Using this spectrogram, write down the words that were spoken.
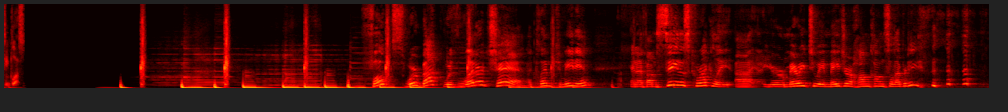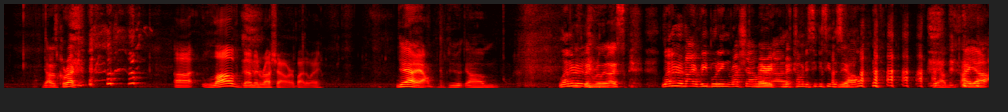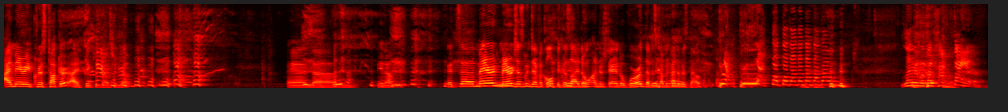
18 plus. Folks, we're back with Leonard Chan, acclaimed comedian. And if I'm seeing this correctly, uh, you're married to a major Hong Kong celebrity. that is correct. uh, loved them in Rush Hour, by the way. Yeah, yeah. Um, Leonard, it's been really nice. Leonard and I rebooting Rush Hour, Married- uh, coming to CBC this Yeah. fall. Yeah, I uh, I married Chris Tucker. I think you guys should know. And um, you know, it's uh, marriage. Marriage has been difficult because I don't understand a word that is coming out of his mouth. Leonard with a hot fire.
